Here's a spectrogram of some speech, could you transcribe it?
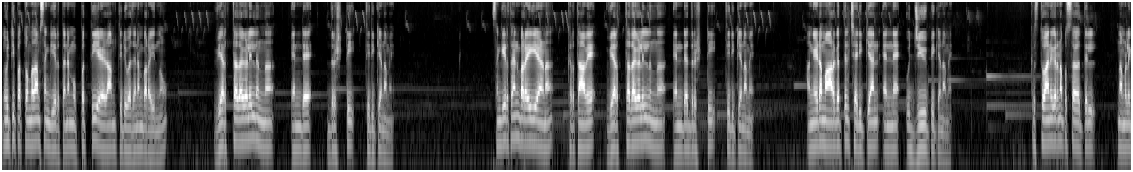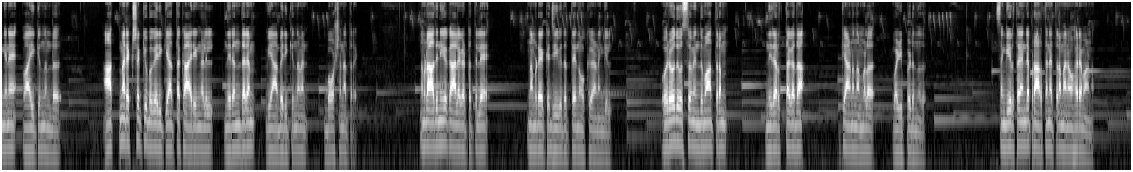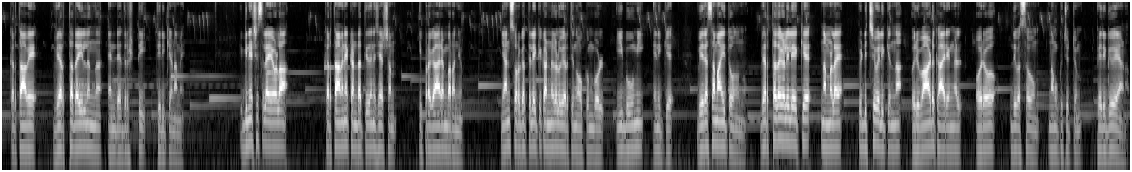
നൂറ്റി പത്തൊമ്പതാം സങ്കീർത്തനം മുപ്പത്തിയേഴാം തിരുവചനം പറയുന്നു വ്യർത്ഥതകളിൽ നിന്ന് എന്റെ ദൃഷ്ടി തിരിക്കണമേ. സങ്കീർത്തകൻ പറയുകയാണ് കർത്താവെ വ്യർത്ഥതകളിൽ നിന്ന് എന്റെ ദൃഷ്ടി തിരിക്കണമേ. അങ്ങയുടെ മാർഗത്തിൽ ചരിക്കാൻ എന്നെ ഉജ്ജീവിപ്പിക്കണമേ. ക്രിസ്തുവാനുകരണ പുസ്തകത്തിൽ നമ്മളിങ്ങനെ വായിക്കുന്നുണ്ട് ആത്മരക്ഷയ്ക്ക് ഉപകരിക്കാത്ത കാര്യങ്ങളിൽ നിരന്തരം വ്യാപരിക്കുന്നവൻ ഭോഷനത്രേ. നമ്മുടെ ആധുനിക കാലഘട്ടത്തിലെ നമ്മുടെയൊക്കെ ജീവിതത്തെ നോക്കുകയാണെങ്കിൽ ഓരോ ദിവസവും എന്തുമാത്രം നിരർത്ഥകതയ്ക്കാണ് നമ്മൾ വഴിപ്പെടുന്നത്. സങ്കീർത്തകന്റെ പ്രാർത്ഥന എത്ര മനോഹരമാണ്. കർത്താവെ വ്യർത്ഥതയിൽ നിന്ന് എന്റെ ദൃഷ്ടി തിരിക്കണമേ. ഇഗ്നേഷ്യസ് ലയോള കർത്താവിനെ കണ്ടെത്തിയതിന് ശേഷം ഇപ്രകാരം പറഞ്ഞു ഞാൻ സ്വർഗത്തിലേക്ക് കണ്ണുകൾ ഉയർത്തി നോക്കുമ്പോൾ ഈ ഭൂമി എനിക്ക് വിരസമായി തോന്നുന്നു. വ്യർത്ഥതകളിലേക്ക് നമ്മളെ പിടിച്ചു വലിക്കുന്ന ഒരുപാട് കാര്യങ്ങൾ ഓരോ ദിവസവും നമുക്ക് ചുറ്റും പെരുകുകയാണ്.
